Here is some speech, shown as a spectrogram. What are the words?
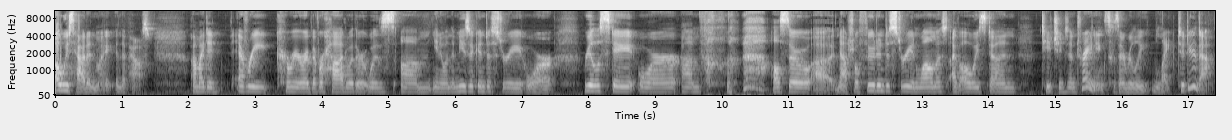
always had in my in the past um, I did every career I've ever had, whether it was, um, you know, in the music industry or real estate or um, also uh, natural food industry and wellness. I've always done teachings and trainings because I really like to do that.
